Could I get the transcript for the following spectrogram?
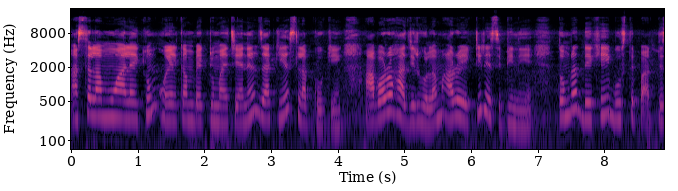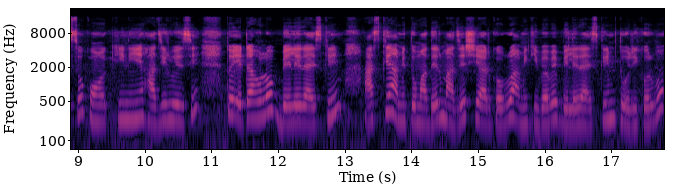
আসসালামু আলাইকুম, welcome back to my channel Zakia's love cooking. আবারও হাজির হলাম আরও একটি রেসিপি নিয়ে। তোমরা দেখেই বুঝতে পারতেছো কো- নিয়ে হাজির হয়েছি। তো এটা হলো বেলের আইসক্রিম। আজকে আমি তোমাদের মাঝে শেয়ার করব, আমি কীভাবে বেলের আইসক্রিম তৈরি করব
